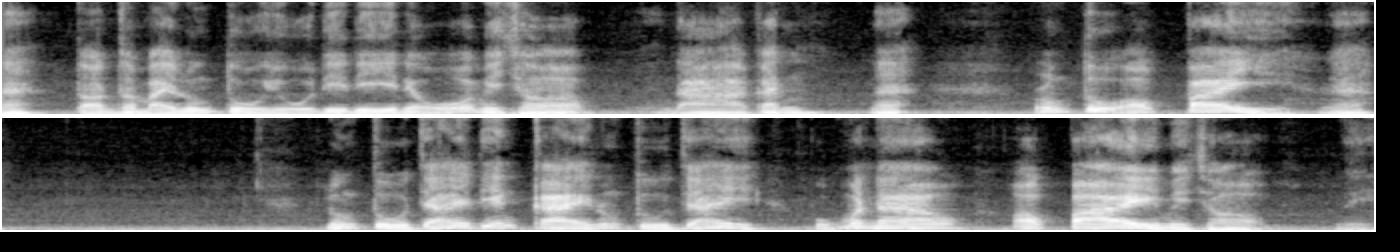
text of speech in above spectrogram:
นะตอนสมัยลุงตู่อยู่ดีๆเนี่ยโอ้ไม่ชอบด่ากันนะลุงตู่ออกไปนะลุงตู่จะให้เลี้ยงไก่ลุงตู่จะให้ปลูกมะนาวออกไปไม่ชอบนี่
